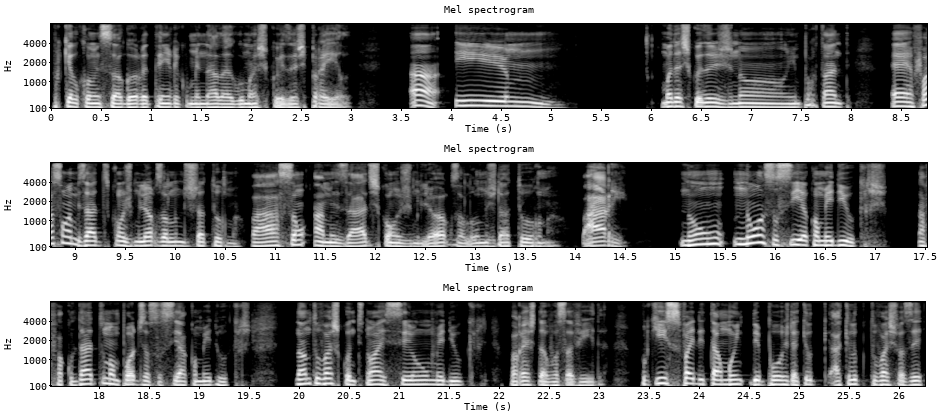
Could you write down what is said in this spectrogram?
porque ele começou agora, tenho recomendado algumas coisas para ele. Ah, e hum, uma das coisas não importantes é façam amizades com os melhores alunos da turma. Façam amizades com os melhores alunos da turma. Pare. Não, não associa com medíocres. Na faculdade tu não podes associar com medíocres não tu vais continuar a ser um medíocre para o resto da vossa vida. Porque isso vai ditar muito depois daquilo aquilo que tu vais fazer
